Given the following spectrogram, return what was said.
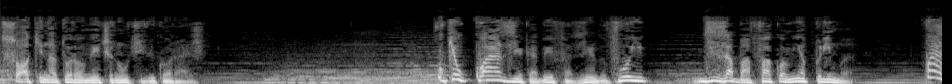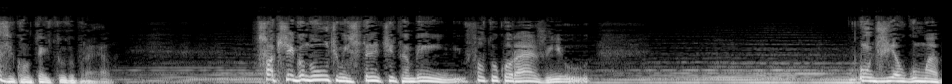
Só que naturalmente não tive coragem. O que eu quase acabei fazendo foi desabafar com a minha prima. Quase contei tudo para ela. Só que chegou no último instante também faltou coragem. Eu um dia alguma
